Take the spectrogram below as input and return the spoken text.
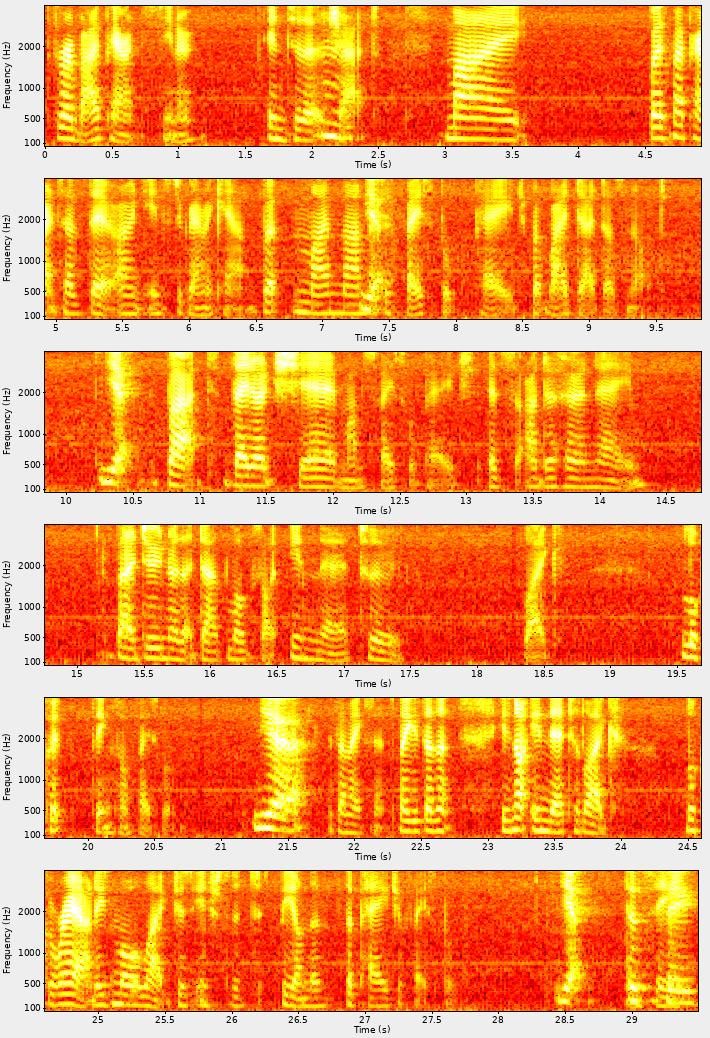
throw my parents, you know, into the Mm. chat. My both my parents have their own Instagram account, but my mum has a Facebook page, but my dad does not. Yeah. But they don't share mum's Facebook page. It's under her name. But I do know that dad logs in there to, like, look at things on Facebook. Yeah. If that makes sense. But he doesn't. He's not in there to like look around. He's more like just interested to be on the, the page of Facebook. Yeah. Just to see,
